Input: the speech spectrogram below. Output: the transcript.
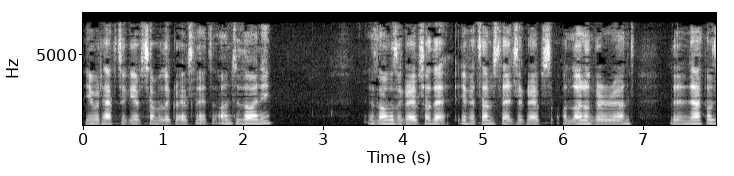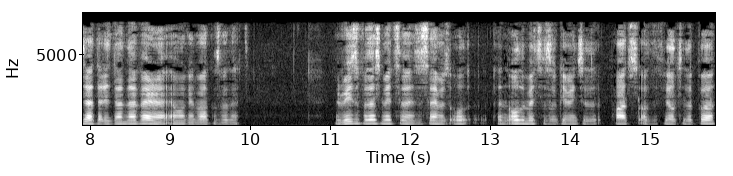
he would have to give some of the grapes later on to the Ani, as long as the grapes are there. If at some stage the grapes are no longer around, then it now comes out that he's done the Avera and will get Malchus for that. The reason for this mitzvah is the same as all, and all the mitzvahs of giving to the parts of the field to the poor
